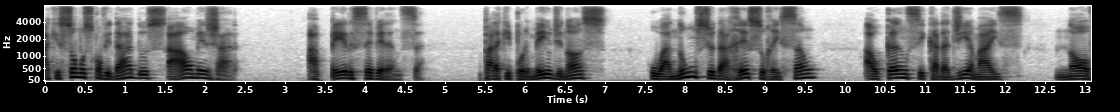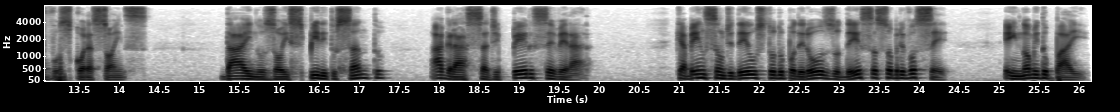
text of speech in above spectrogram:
a que somos convidados a almejar, a perseverança, para que por meio de nós o anúncio da ressurreição alcance cada dia mais novos corações. Dai-nos, ó Espírito Santo, a graça de perseverar. Que a bênção de Deus Todo-Poderoso desça sobre você, em nome do Pai,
